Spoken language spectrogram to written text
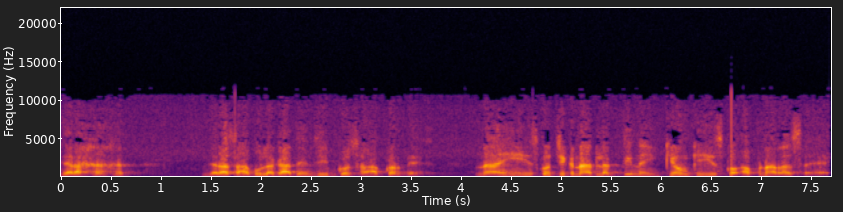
जरा जरा साबु लगा दें, जीभ को साफ़ कर दे। नहीं इसको चिकनाट लगती नहीं, क्योंकि इसको अपना रस है।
